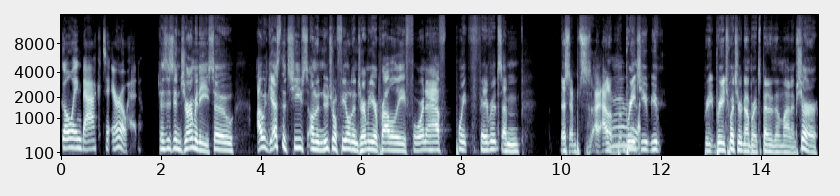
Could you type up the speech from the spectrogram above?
going back to Arrowhead. because it's in Germany. So I would guess the Chiefs on a neutral field in Germany are probably four and a half point favorites. I'm, this, I'm s- I, I don't Breech you you Bre- Breech. What's your number? It's better than mine, I'm sure.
